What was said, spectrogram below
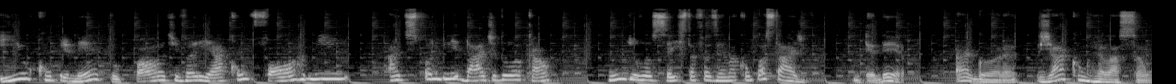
e o comprimento pode variar conforme a disponibilidade do local onde você está fazendo a compostagem. Entenderam? Agora, já com relação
